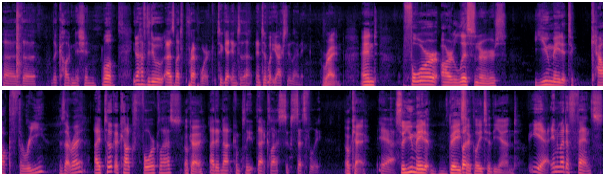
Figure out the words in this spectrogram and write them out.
uh, the the cognition. Well, you don't have to do as much prep work to get into that into what you're actually learning. Right. And for our listeners, you made it to Calc 3. Is that right? I took a Calc 4 class. Okay. I did not complete that class successfully. Okay. Yeah. So you made it basically to the end. Yeah, in my defense,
